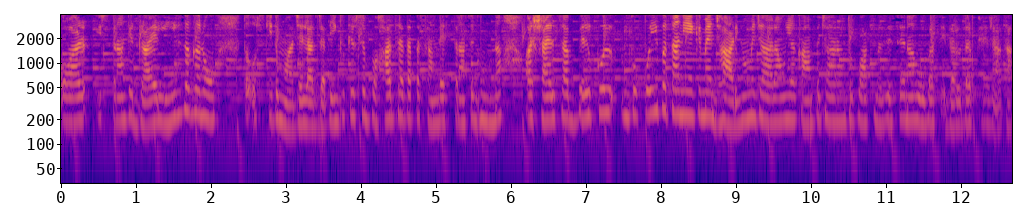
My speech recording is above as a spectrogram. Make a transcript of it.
और इस तरह के ड्राई लीव्स अगर हो तो उसकी तो मौजें लग जाती हैं, क्योंकि उसे बहुत ज़्यादा पसंद है इस तरह से घूमना। और शाइल साहब बिल्कुल, उनको कोई पता नहीं है कि मैं झाड़ियों में जा रहा हूँ या कहाँ पर जा रहा हूँ तो बहुत मज़े से ना वो बस इधर उधर फैल रहा था।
